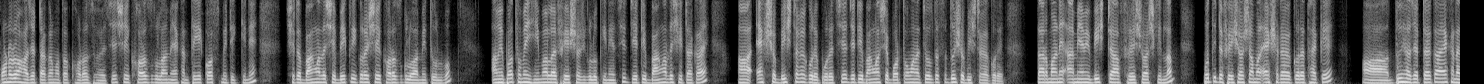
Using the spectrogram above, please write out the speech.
পনেরো হাজার টাকার মতো খরচ হয়েছে। সেই খরচগুলো আমি এখান থেকে কসমেটিক কিনে সেটা বাংলাদেশে বিক্রি করে সেই খরচগুলো আমি তুলব। আমি প্রথমে হিমালয় ফেস ওয়াশগুলো কিনেছি, যেটি বাংলাদেশি টাকায় একশো বিশ টাকা করে পড়েছে, যেটি বাংলাদেশে বর্তমানে চলতেছে দুশো বিশ টাকা করে। তার মানে আমি আমি বিশটা ফ্রেশ ওয়াশ কিনলাম। প্রতিটা ফেস ওয়াশ আমার একশো টাকা করে থাকে। দুই হাজার টাকা এখানে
